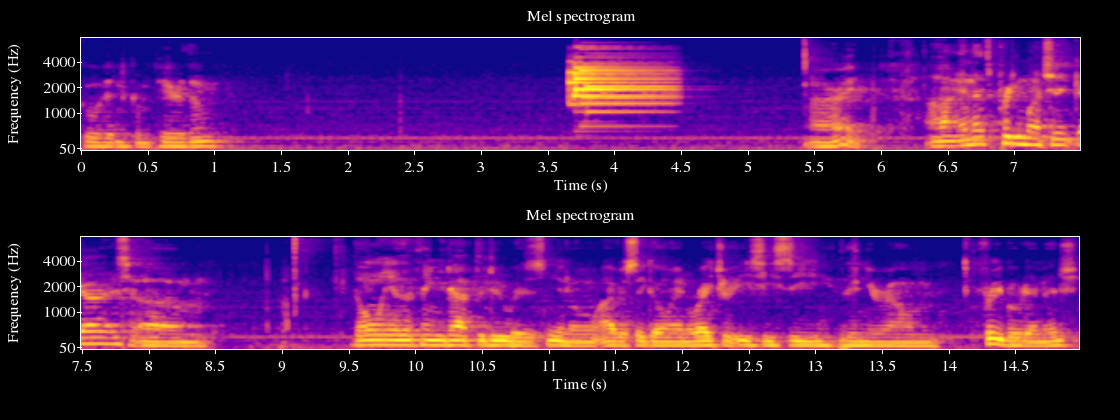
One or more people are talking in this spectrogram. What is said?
go ahead and compare them. All right, uh, and that's pretty much it, guys. Um, the only other thing you'd have to do is, you know, obviously go in, write your ECC, then your um, freeboot image.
